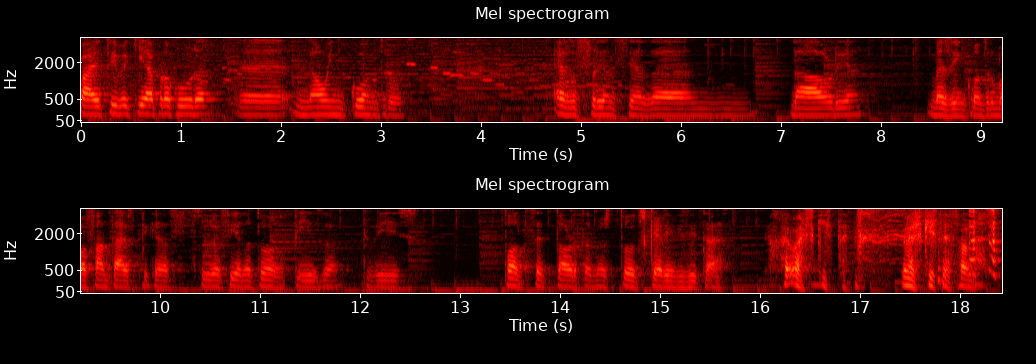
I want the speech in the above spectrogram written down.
Pá, eu estive aqui à procura, eh, não encontro a referência da, da Áurea, mas encontro uma fantástica fotografia da Torre Pisa que diz pode ser torta, mas todos querem visitar. Eu acho que isto é, eu acho que isto é fantástico.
